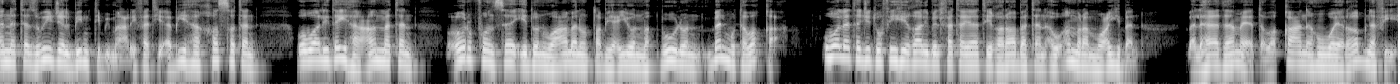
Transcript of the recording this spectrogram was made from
أن تزويج البنت بمعرفة أبيها خاصة ووالديها عامة عرف سائد وعمل طبيعي مقبول بل متوقع ولا تجد فيه غالب الفتيات غرابة أو أمرا معيبا بل هذا ما يتوقعنه ويرغبن فيه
